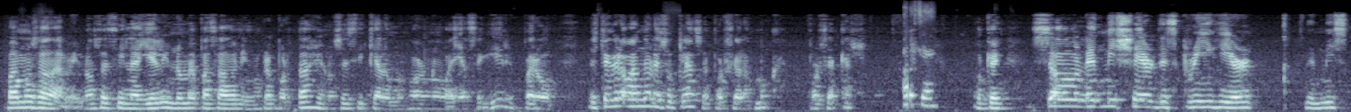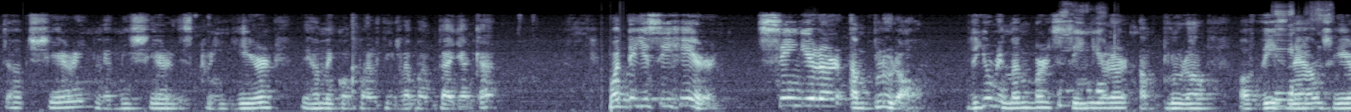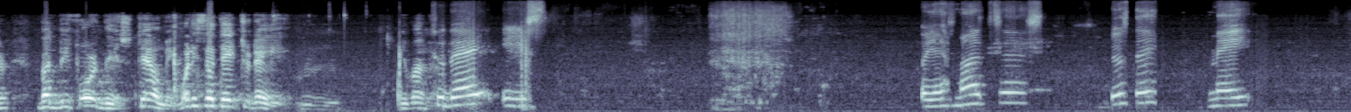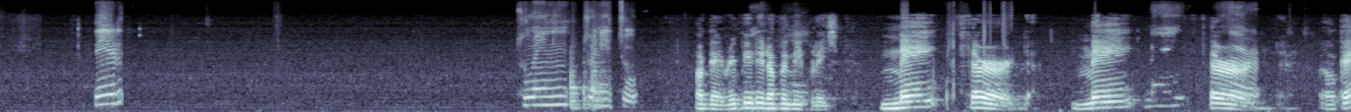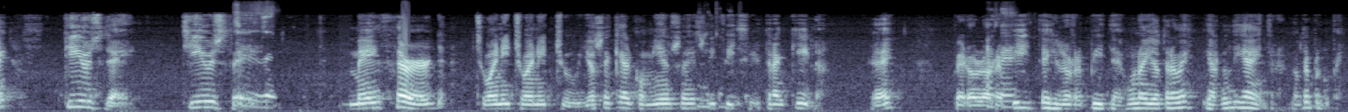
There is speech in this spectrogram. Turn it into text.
Vamos a darle. No sé si la Yeli no me ha pasado ningún reportaje, no sé si que a lo mejor no vaya a seguir, pero estoy grabándole su clase por si a las moscas, por si acaso. Okay. Okay, so let me share the screen here. Let me stop sharing. Let me share the screen here. Déjame compartir la pantalla acá. What do you see here? Singular and plural. Do you remember singular and plural of these Yes. nouns here? But before this, tell me, what is the day today? Mm, Ivana, Today is. Hoy es martes. Tuesday, May 3rd, 2022. Okay, repeat it after me, please. May 3rd. May May 3rd. Okay? Tuesday. Tuesday. Tuesday. May 3rd, 2022. Yo sé que al comienzo es difícil, tranquila, ¿ok? Pero lo Ok. repites y lo repites una y otra vez y algún día entra, no te preocupes.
